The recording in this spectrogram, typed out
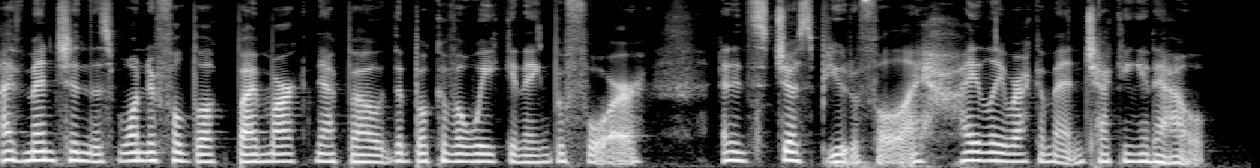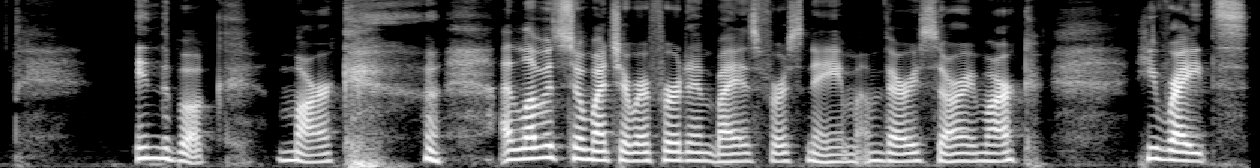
I've mentioned this wonderful book by Mark Nepo, The Book of Awakening, before, and it's just beautiful. I highly recommend checking it out. In the book, Mark, I love it so much I refer to him by his first name. I'm very sorry, Mark. He writes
